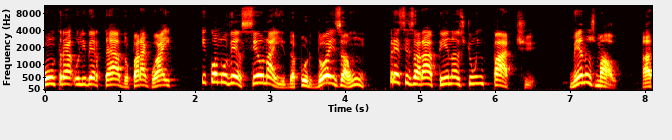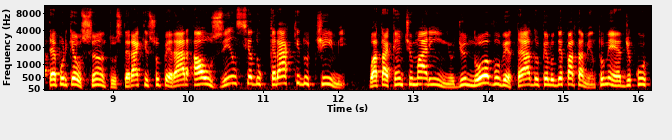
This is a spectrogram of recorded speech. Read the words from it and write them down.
contra o Libertado Paraguai e, como venceu na ida por 2 a 1, precisará apenas de um empate. Menos mal, até porque o Santos terá que superar a ausência do craque do time, o atacante Marinho, de novo vetado pelo departamento médico,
